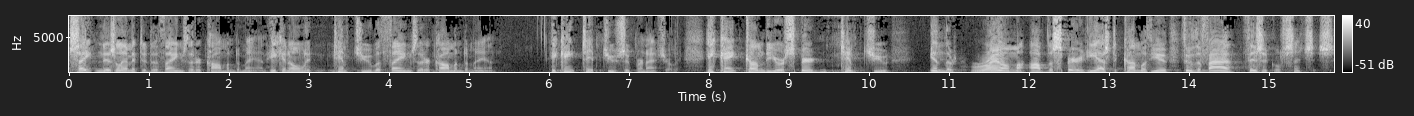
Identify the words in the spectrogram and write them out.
Satan is limited to things that are common to man. He can only tempt you with things that are common to man. He can't tempt you supernaturally. He can't come to your spirit and tempt you in the realm of the spirit. He has to come with you through the five physical senses.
